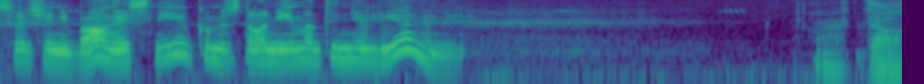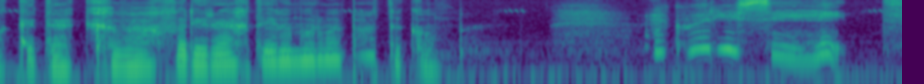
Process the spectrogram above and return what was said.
so as jy nie bang is nie, hoekom is daar niemand in jou lewe nie? Dalk het ek gewag vir die regte een om oor my pad te kom. Ek hoor jy sê het.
